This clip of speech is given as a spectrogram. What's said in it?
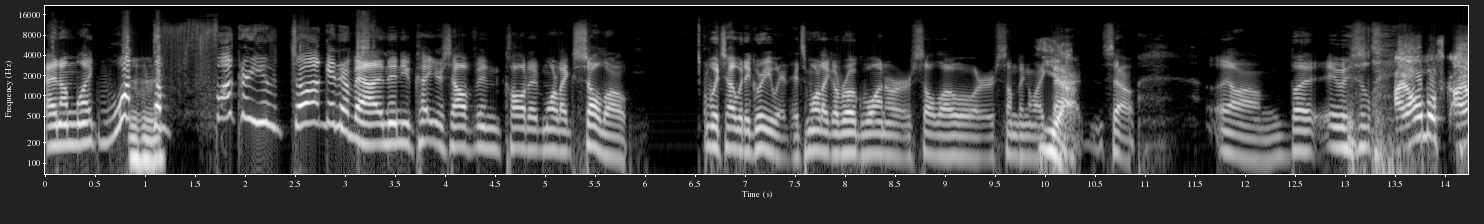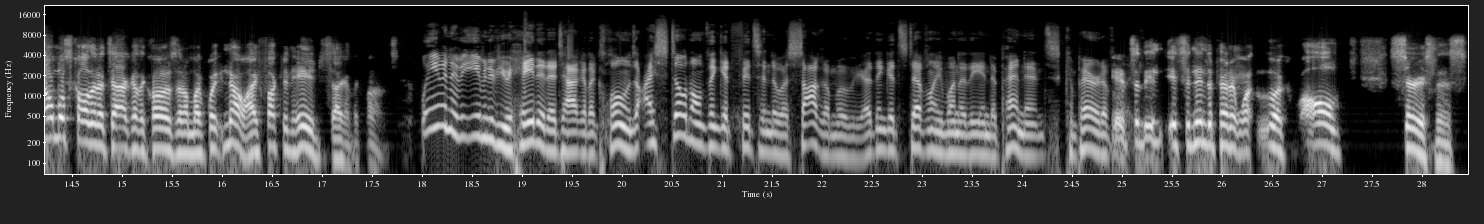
And I'm like, what the fuck are you talking about? And then you cut yourself and called it more like solo, which I would agree with. It's more like a Rogue One or solo or something like Yeah. that. So, um, but it was like, I almost, I almost called it Attack of the Clones, and I'm like, wait, no, I fucking hate Attack of the Clones. Well, even if even if you hated Attack of the Clones, I still don't think it fits into a saga movie. I think it's definitely one of the independents comparatively. It's an, it's an independent one. Look, all seriousness,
